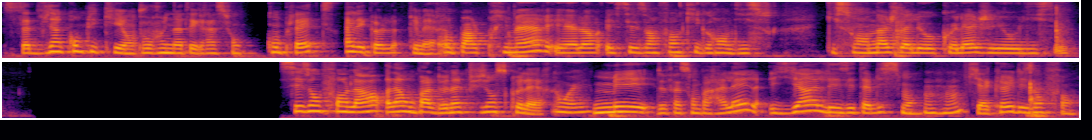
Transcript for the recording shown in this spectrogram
ça devient compliqué pour une intégration complète à l'école primaire. On parle primaire et alors, et ces enfants qui grandissent, qui sont en âge d'aller au collège et au lycée? Ces enfants-là, là on parle de l'inclusion scolaire, mais de façon parallèle, il y a les établissements mhm. qui accueillent les enfants.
